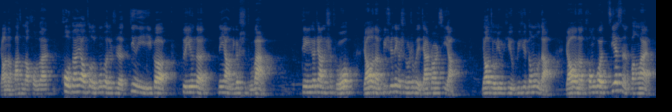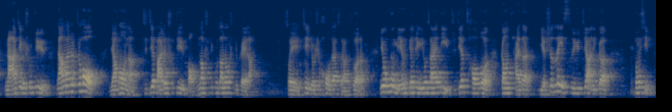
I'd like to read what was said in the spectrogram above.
然后呢发送到后端，后端要做的工作就是定义一个对应的那样的一个视图吧，定一个这样的视图，然后呢必须那个视图是不是得加装饰器啊？要求用户必须登录的，然后呢通过 JSON 方外拿这个数据，拿完了之后，然后呢直接把这个数据保存到数据库当中是就可以了。所以这就是后端所要去做的，用户名跟这个 user ID 直接操作刚才的也是类似于这样一个东西，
